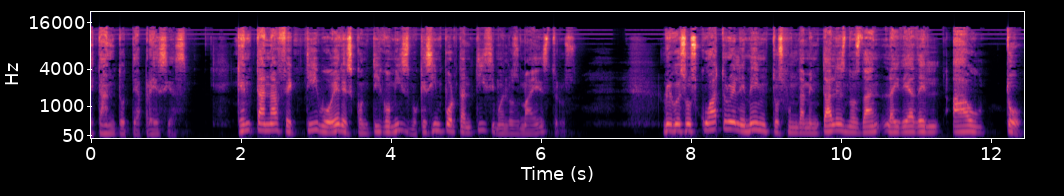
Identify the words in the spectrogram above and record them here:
que tanto te aprecias, qué tan afectivo eres contigo mismo, que es importantísimo en los maestros. Luego esos cuatro elementos fundamentales nos dan la idea del auto.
